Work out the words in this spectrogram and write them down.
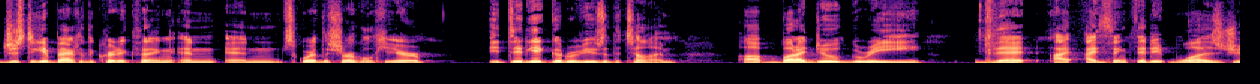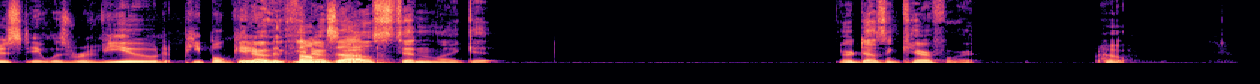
just to get back to the critic thing and and square the circle here, it did get good reviews at the time, uh, but I do agree that I, I think that it was just it was reviewed. People gave You know, it a who- you know who up. else didn't like it or doesn't care for it? Who?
